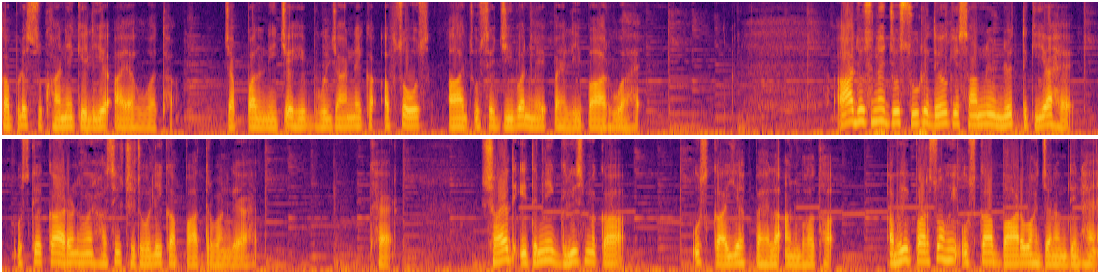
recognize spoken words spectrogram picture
कपड़े सुखाने के लिए आया हुआ था। चप्पल नीचे ही भूल जाने का अफसोस आज उसे जीवन में पहली बार हुआ है। आज उसने जो सूर्यदेव के सामने नृत्य किया है, उसके कारण वह हँसी ठिठोली का पात्र बन गया है। खैर, शायद इतनी ग्रीष्म का उसका यह पहला अनुभव था। अभी परसों ही उसका बारहवा जन्मदिन है।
